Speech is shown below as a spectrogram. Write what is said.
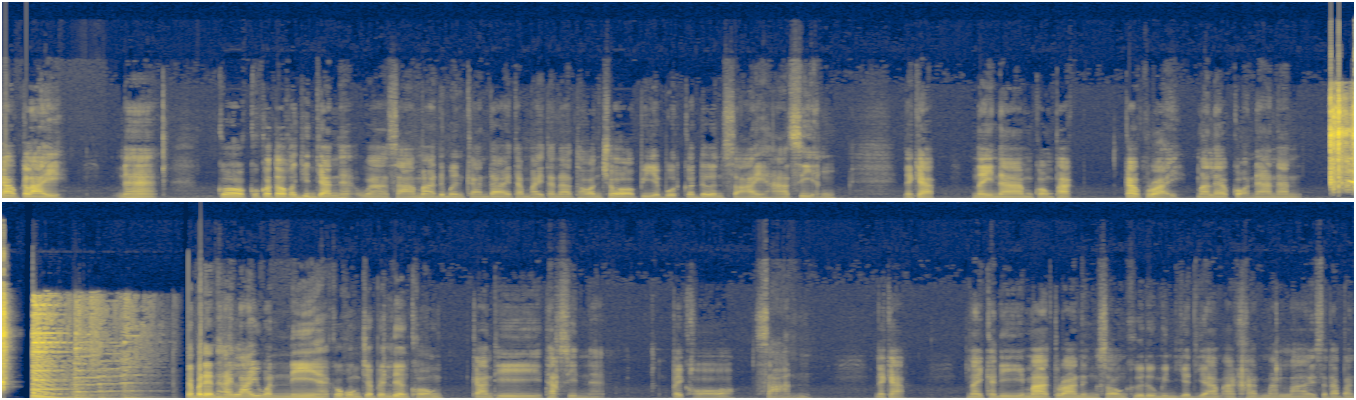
ก้าวไกลนะฮะ ก็กกตก็ยืนยันฮะว่าสามารถดำเนินการได้ทำให้ธนาธรช่อปิยบุตรก็เดินสายหาเสียงนะครับในนามของพรรคก้าวไกลมาแล้วก่อนหน้านั้น แต่ประเด็นไฮไลท์วันนี้ฮะก็คงจะเป็นเรื่องของการที่ทักษิณฮะไปขอศาลนะครับในคดีมาตรา1 2 คือดูหมิ่นเหยียดหยามอาฆาตมาร้ายสถาบัน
